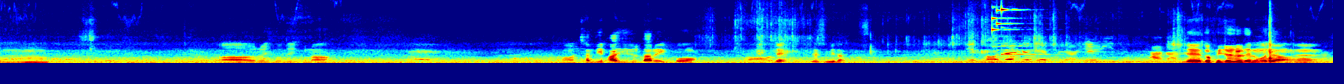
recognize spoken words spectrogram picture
음. 아 이런 식으로 돼 있구나. 哦 네. 어, 잔디 바지도 따로 있고. 어, 네 됐습니다. 예, 이게 조절도 되고요. 1, 2, 3, 4라. 네, 높이 조절되는 거죠. 예.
